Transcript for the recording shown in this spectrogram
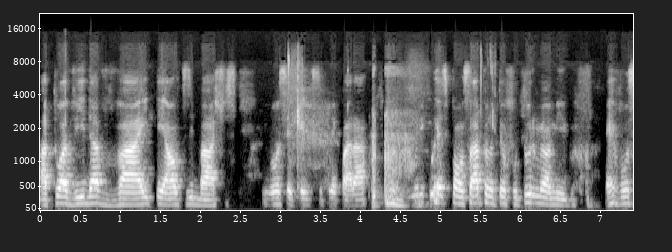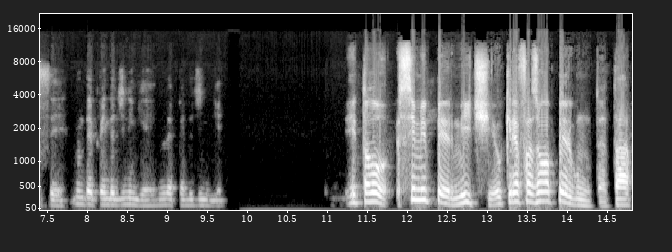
A tua vida vai ter altos e baixos e você tem que se preparar. O único responsável pelo teu futuro, meu amigo, é você. Não dependa de ninguém, não dependa de ninguém. Italo, se me permite, eu queria fazer uma pergunta, tá?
